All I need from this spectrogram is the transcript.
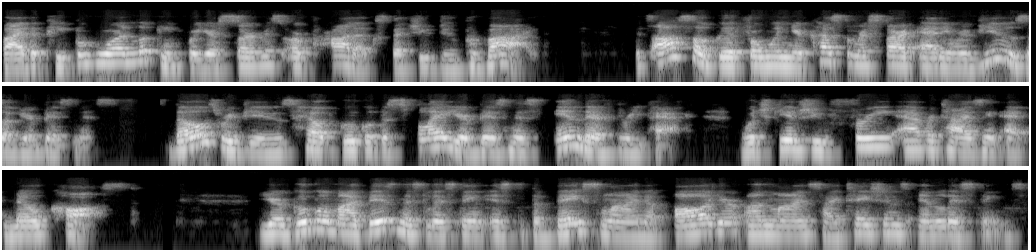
by the people who are looking for your service or products that you do provide. It's also good for when your customers start adding reviews of your business. Those reviews help Google display your business in their three pack, which gives you free advertising at no cost. Your Google My Business listing is the baseline of all your online citations and listings.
